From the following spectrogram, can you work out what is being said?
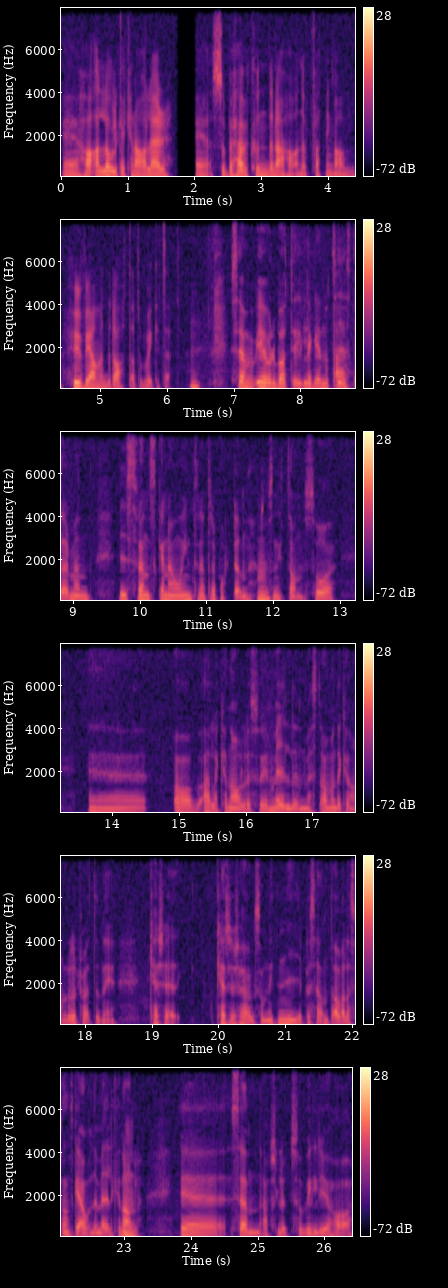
eh, ha alla olika kanaler eh, så behöver kunderna ha en uppfattning av hur vi använder datat och på vilket sätt. Sen, jag vill bara tillägga en notis där men i Svenskarna och internetrapporten Mm. 2019 så eh, av alla kanaler så är mail den mest använda kanalen och då tror jag att den är kanske, kanske så hög som 99 procent av alla svenskar använder mailkanal. Mm. Eh, sen absolut så vill du ju ha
